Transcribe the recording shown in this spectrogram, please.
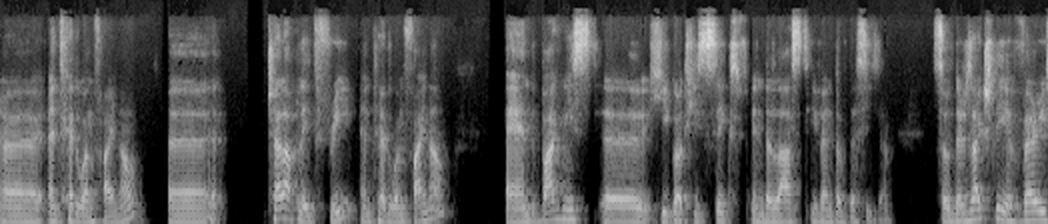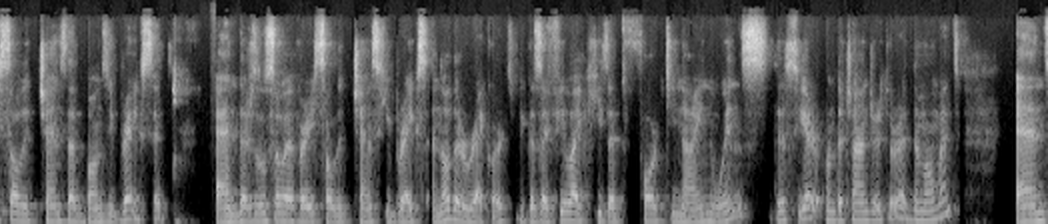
uh, and had one final. Uh, Chela played three and had one final. And Bagnis, uh, he got his sixth in the last event of the season. So there's actually a very solid chance that Bonzi breaks it. And there's also a very solid chance he breaks another record because I feel like he's at 49 wins this year on the Challenger Tour at the moment. And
